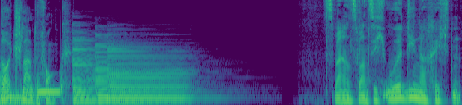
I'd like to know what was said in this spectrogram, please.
Deutschlandfunk 22 Uhr die Nachrichten.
